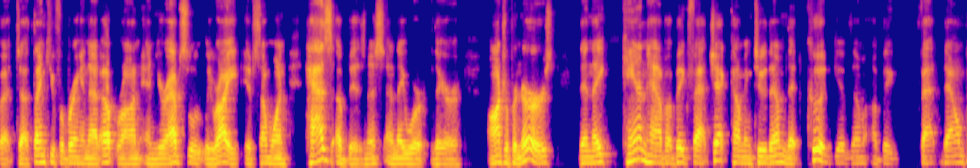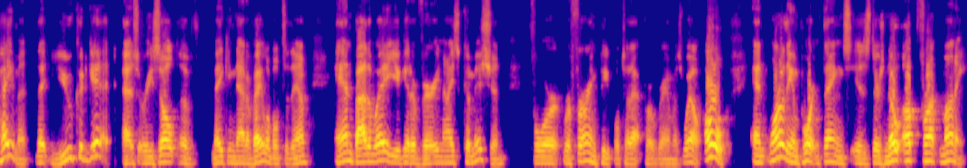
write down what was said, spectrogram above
But uh, thank you for bringing that up, Ron. And you're absolutely right. If someone has a business and they were they're entrepreneurs, then they can have a big fat check coming to them that could give them a big fat down payment that you could get as a result of making that available to them. And by the way, you get a very nice commission for referring people to that program as well. Oh, and one of the important things is there's no upfront money.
